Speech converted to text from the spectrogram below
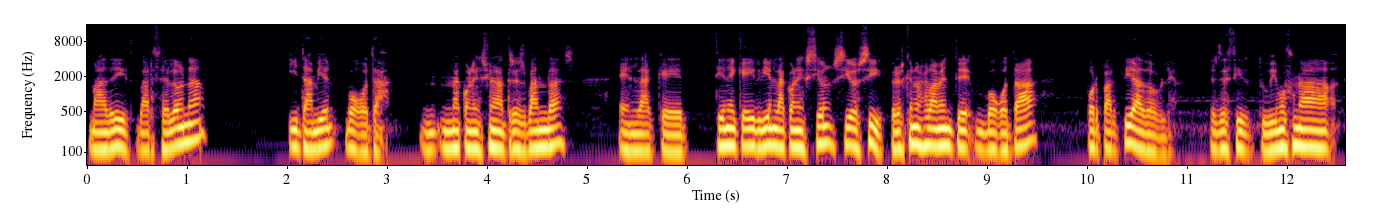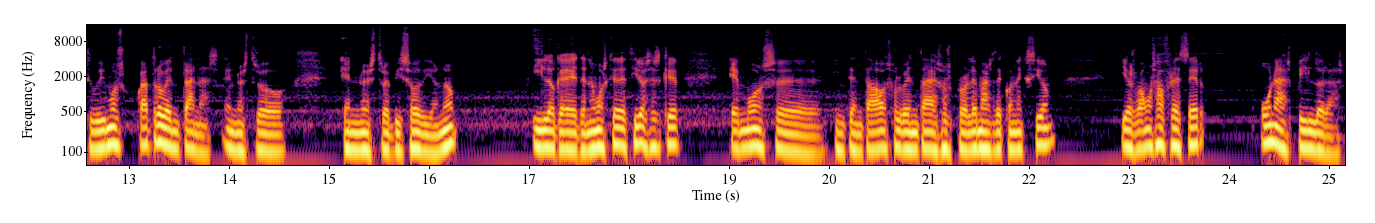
Madrid, Barcelona y también Bogotá. Una conexión a tres bandas en la que tiene que ir bien la conexión sí o sí, pero es que no solamente Bogotá por partida doble. Es decir, tuvimos una tuvimos cuatro ventanas en nuestro en nuestro episodio, ¿no? Y lo que tenemos que deciros es que hemos eh, intentado solventar esos problemas de conexión y os vamos a ofrecer unas píldoras,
